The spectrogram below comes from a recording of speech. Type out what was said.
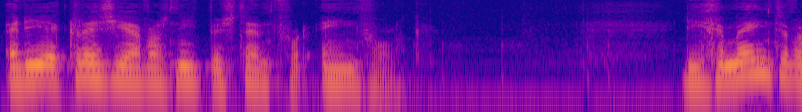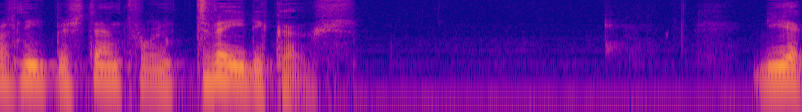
En die Ecclesia was niet bestemd voor één volk. Die gemeente was niet bestemd voor een tweede keus. Die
